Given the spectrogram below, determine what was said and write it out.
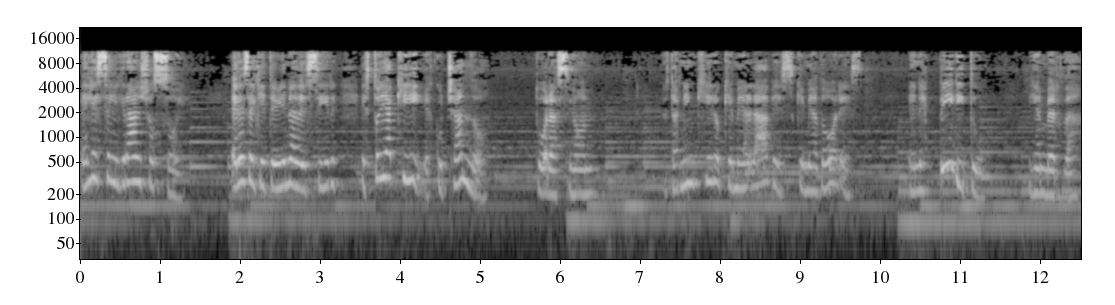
Él es el gran yo soy. Él es el que te viene a decir, estoy aquí escuchando tu oración, también quiero que me alabes, que me adores en espíritu y en verdad,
